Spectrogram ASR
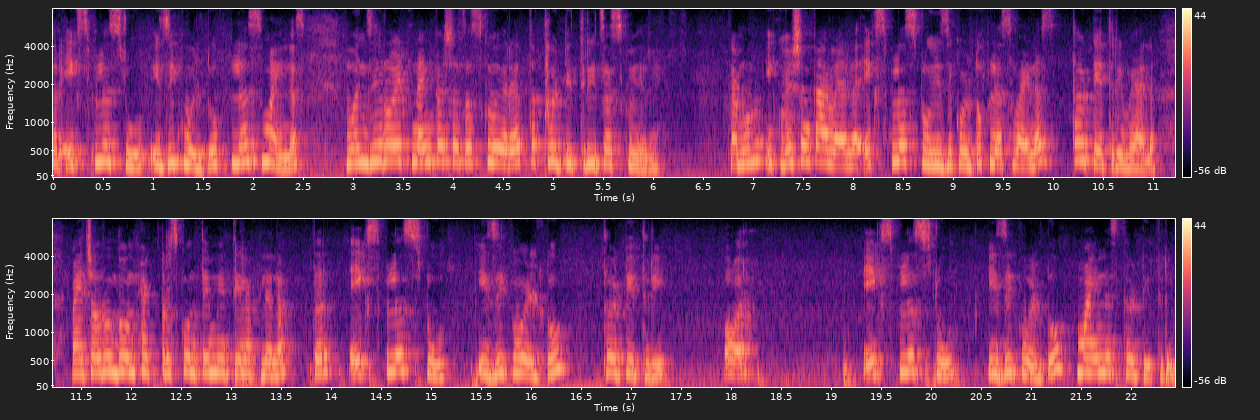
तर x plus two is equal to plus minus one zero eight nine कशाचा स्क्वेअर आहे? तर थर्टी थ्रीचा स्क्वेअर आहे. त्यामुळं इक्वेशन काय मिळालं? X plus two is equal to plus minus thirty three मिळालं. मग याच्यावरून दोन फॅक्टर्स कोणते मिळतील आपल्याला? तर x plus two is equal to thirty three और x plus two is equal to minus thirty three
